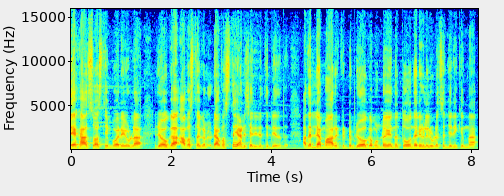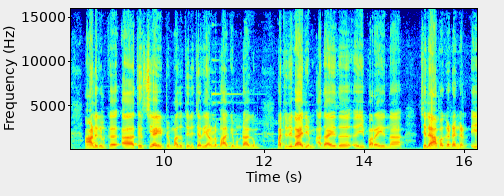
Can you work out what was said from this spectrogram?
ദേഹാസ്വാസ്ഥ്യം പോലെയുള്ള രോഗ അവസ്ഥകൾ ഒരു അവസ്ഥയാണ് ശരീരത്തിന്റേത്. അതെല്ലാം മാറിക്കിട്ടും രോഗമുണ്ട് എന്ന തോന്നലുകളിലൂടെ സഞ്ചരിക്കുന്ന ആളുകൾക്ക് തീർച്ചയായിട്ടും അത് തിരിച്ചറിയാനുള്ള ഭാഗ്യമുണ്ടാകും. മറ്റൊരു കാര്യം അതായത് ഈ പറയുന്ന ചില അപകടങ്ങൾ ഈ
